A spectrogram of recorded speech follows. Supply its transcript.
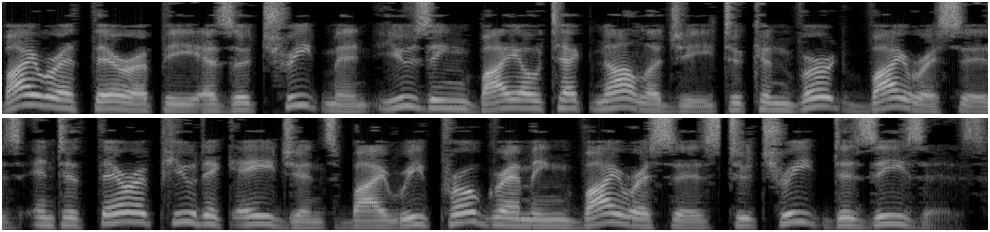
Virotherapy is a treatment using biotechnology to convert viruses into therapeutic agents by reprogramming viruses to treat diseases.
